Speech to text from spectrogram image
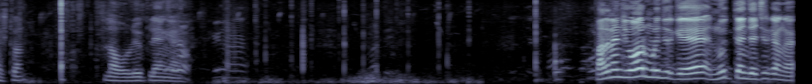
next one lovely பிளேங்க பதினஞ்சு ஓவர் முடிஞ்சிருக்கு. நூற்றி அஞ்சு வச்சிருக்காங்க.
